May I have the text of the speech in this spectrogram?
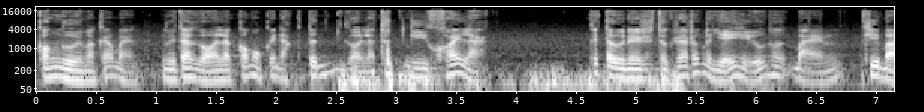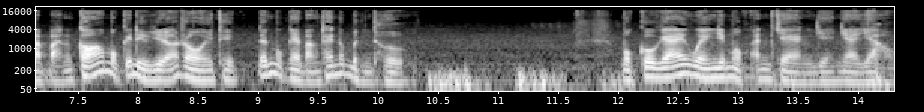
con người mà các bạn, người ta gọi là có một cái đặc tính gọi là thích nghi khoái lạc. Cái từ này thực ra rất là dễ hiểu thôi. Bạn, khi mà bạn có một cái điều gì đó rồi thì đến một ngày bạn thấy nó bình thường. Một cô gái quen với một anh chàng về nhà giàu.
